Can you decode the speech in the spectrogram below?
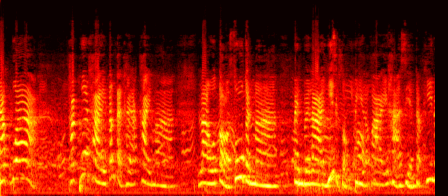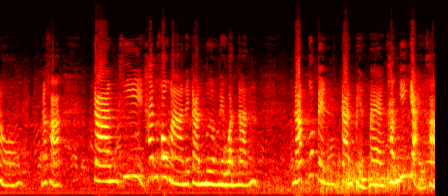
นับว่าพักเพื่อไทยตั้งแต่ไทยรักไทยมา เราต่อสู้กันมาเป็นเวลา 22 ปีแล้วไปหาเสียงกับพี่น้องนะคะ การที่ท่านเข้ามาในการเมืองในวันนั้น นับว่าเป็นการเปลี่ยนแปลงครั้งยิ่งใหญ่ค่ะ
